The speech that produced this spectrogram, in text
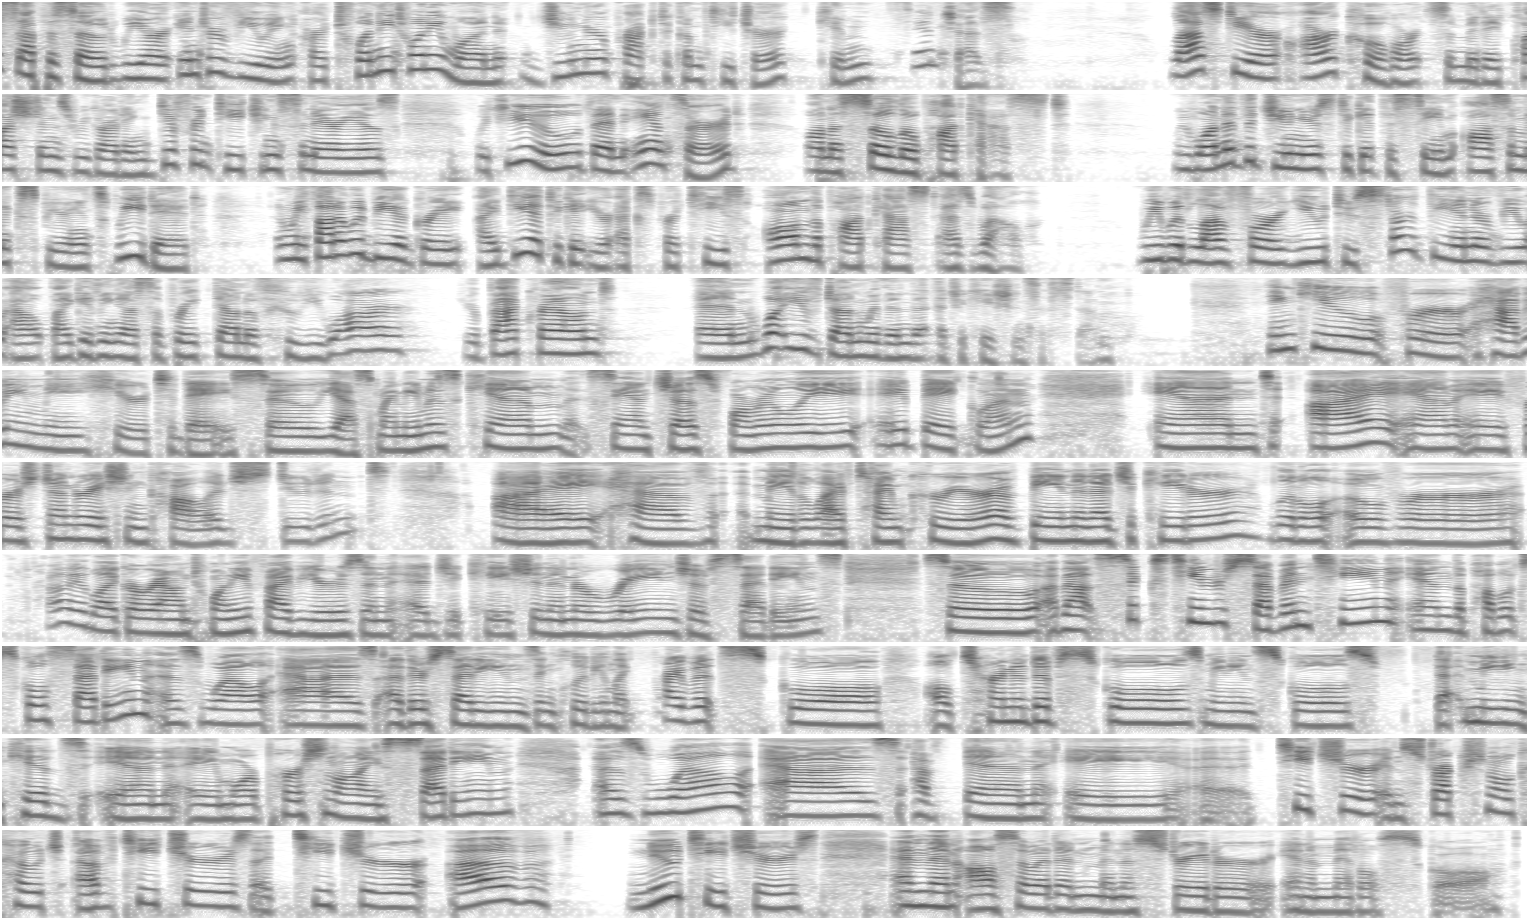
This episode, we are interviewing our 2021 junior practicum teacher, Kim Sanchez. Last year, our cohort submitted questions regarding different teaching scenarios, which you then answered on a solo podcast. We wanted the juniors to get the same awesome experience we did, and we thought it would be a great idea to get your expertise on the podcast as well. We would love for you to start the interview out by giving us a breakdown of who you are, your background, and what you've done within the education system. Thank you for having me here today. So, yes, my name is Kim Sanchez, formerly a Bakelin, and I am a first generation college student. I have made a lifetime career of being an educator, little over probably like around 25 years in education in a range of settings. So, about 16 or 17 in the public school setting, as well as other settings, including like private school, alternative schools, meaning schools that meeting kids in a more personalized setting, as well as have been a, a, teacher, instructional coach of teachers, a teacher of new teachers, and then also an administrator in a middle school.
